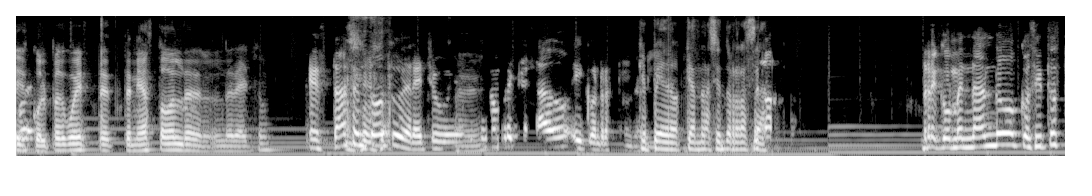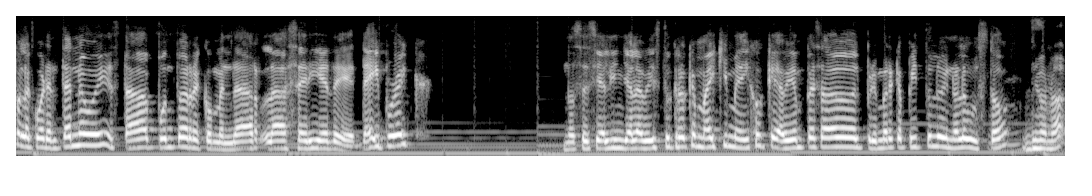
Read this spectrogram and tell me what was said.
Pues- disculpes, güey, te- tenías todo el, de- el derecho. Estás en todo tu derecho, güey. Eres un hombre casado y con ¿Qué responsabilidad. pedo? ¿Qué anda haciendo raza? Recomendando cositas para la cuarentena, güey. Estaba a punto de recomendar la serie de Daybreak. No sé si alguien ya la ha visto. Creo que Mikey me dijo que había empezado el primer capítulo y no le gustó. Digo, no.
